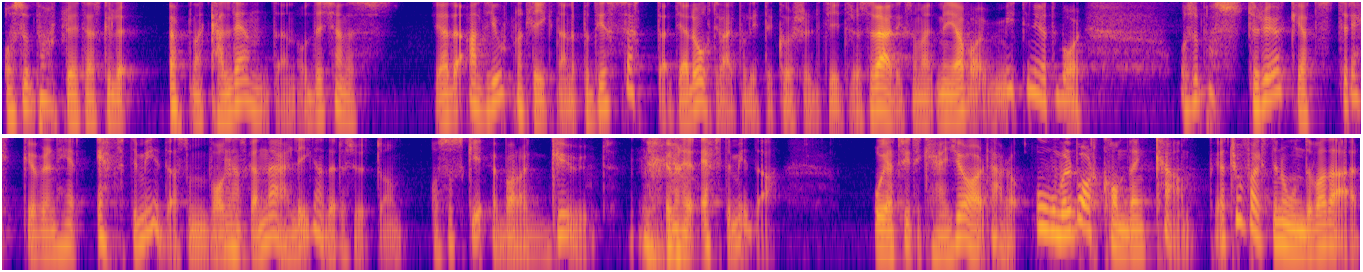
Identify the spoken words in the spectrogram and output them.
och så upplevde jag att jag skulle öppna kalendern. Och det kändes, jag hade aldrig gjort något liknande på det sättet. Jag hade åkt iväg på lite kurser och tider och sådär. Liksom. Men jag var mitt inne i Göteborg. Och så bara strök jag ett streck över en hel eftermiddag som var ganska närliggande dessutom. Och så skrev jag bara Gud över en hel eftermiddag. Och jag tyckte, kan jag göra det här? Och omedelbart kom det en kamp. Jag tror faktiskt den onde var där.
